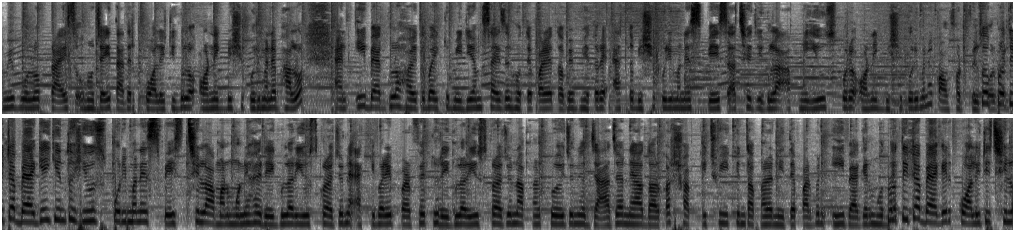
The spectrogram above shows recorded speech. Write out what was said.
আমি বলব প্রাইস অনুযায়ী তাদের কোয়ালিটিগুলো অনেক বেশি পরিমাণে ভালো। অ্যান্ড এই ব্যাগগুলো হয়তো বা একটু মিডিয়াম সাইজের হতে পারে, তবে ভেতরে এত বেশি পরিমাণে স্পেস আছে যেগুলো আপনি ইউজ করে অনেক বেশি পরিমাণে কমফর্ট ফিল করবেন। প্রতিটা ব্যাগেই কিন্তু হিউজ পরিমাণে স্পেস ছিল। আমার মনে হয় রেগুলার ইউজ করার জন্য একেবারে পারফেক্ট রেগুলার ইউজ করার জন্য আপনার প্রয়োজনীয় যা যা নেওয়া দরকার সবকিছুই কিন্তু আপনারা নিতে পারবেন এই ব্যাগের মধ্যে। প্রতিটা ব্যাগের কোয়ালিটি ছিল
